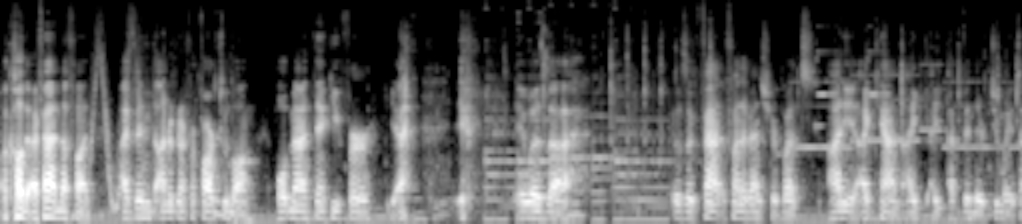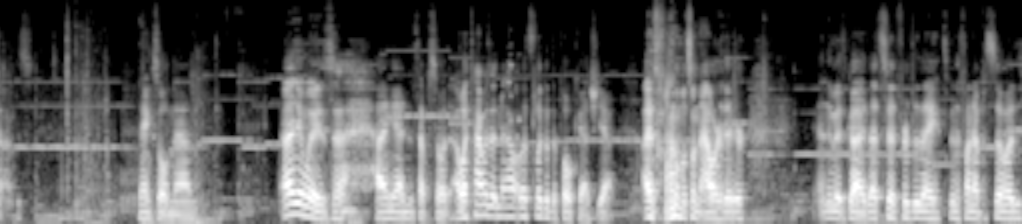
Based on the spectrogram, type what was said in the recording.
I'll call there. I've had enough fun. I've been underground for far too long. Old man, thank you for yeah. It, was uh, it was a fun, fun adventure, but I need I can't. I, I I've been there too many times. Thanks, old man. Anyways, uh, I end this episode. Uh, what time is it now? Let's look at the Poketch. Yeah, I spent almost an hour there. Anyways, guys, that's it for today. It's been a fun episode.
